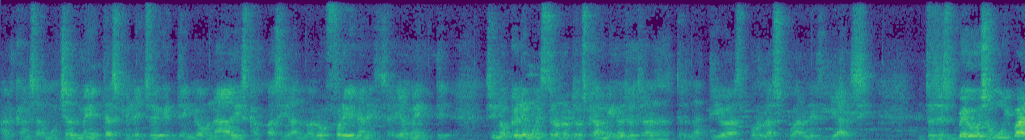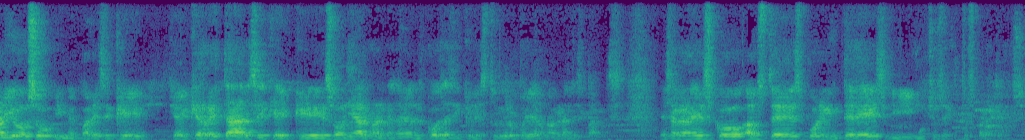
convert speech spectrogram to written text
alcanzar muchas metas, que el hecho de que tenga una discapacidad no lo frena necesariamente, sino que le muestran otros caminos y otras alternativas por las cuales guiarse. Entonces veo eso muy valioso y me parece que, que, hay que retarse, que hay que soñar con alcanzar las cosas y que el estudio lo puede llevar a grandes partes. Les agradezco a ustedes por el interés y muchos éxitos para todos.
